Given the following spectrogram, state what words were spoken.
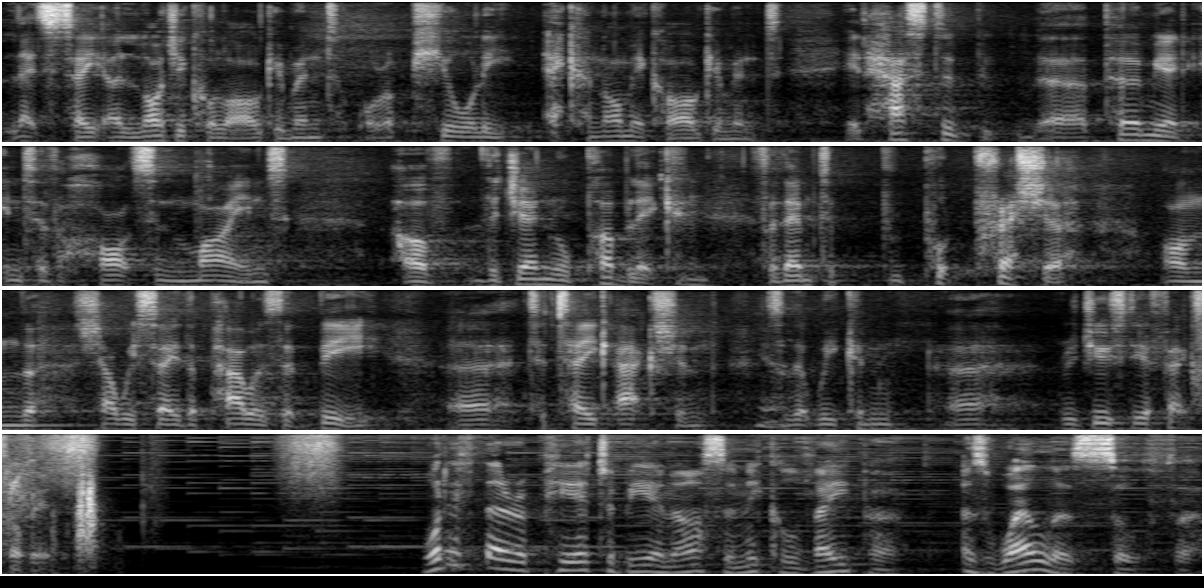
let's say, a logical argument or a purely economic argument. It has to uh, permeate into the hearts and minds of the general public mm. for them to put pressure on the, shall we say, the powers that be uh, to take action yeah. so that we can uh, reduce the effects of it. What if there appear to be an arsenical vapour, as well as sulphur,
